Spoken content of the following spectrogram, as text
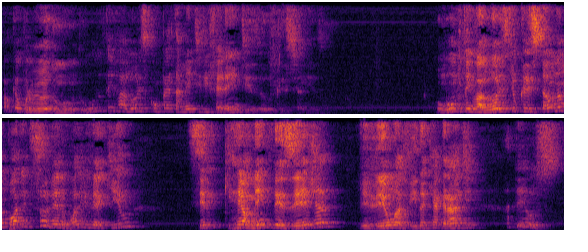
Qual que é o problema do mundo? O mundo tem valores completamente diferentes do cristianismo. O mundo tem valores que o cristão não pode absorver, não pode viver aquilo se ele realmente deseja viver uma vida que agrade a Deus.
